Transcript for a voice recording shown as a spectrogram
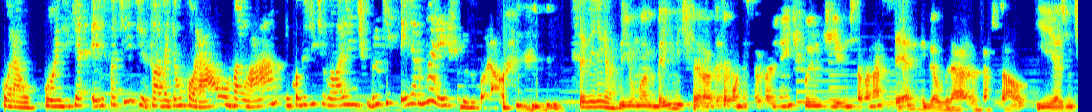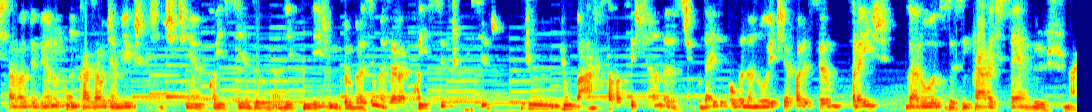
coral, onde que ele só tinha dito, ah, vai ter um coral, vai lá. E quando a gente chegou lá, a gente descobriu que ele era o maestro do coral. Isso é bem legal. E uma bem inesperada que aconteceu com a gente foi um dia que a gente estava na Serra, em Belgrado, capital, e a gente estava bebendo com um casal de amigos que a gente tinha conhecido ali mesmo pelo Brasil, mas era conhecido de conhecido de um, de um bar que estava fechando, era tipo 10 e pouca da noite, e apareceram três garotos, assim, caras sérvios na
